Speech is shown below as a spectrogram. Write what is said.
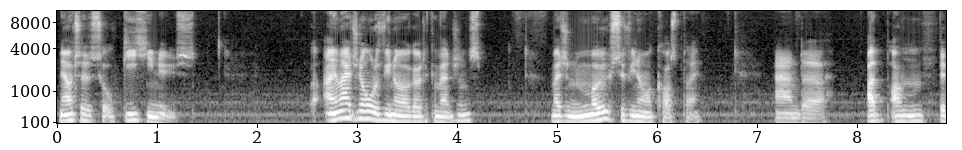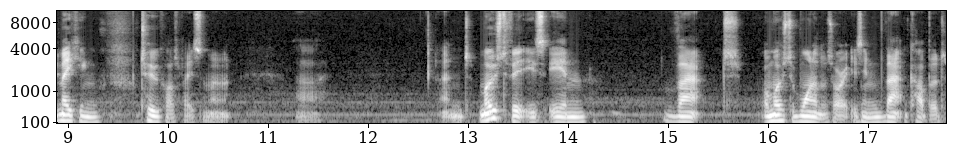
Now to sort of geeky news. I imagine all of you know I go to conventions. Imagine most of you know I cosplay, and uh, I, I'm been making two cosplays at the moment, uh, and most of it is in that, or most of one of them, sorry, is in that cupboard.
